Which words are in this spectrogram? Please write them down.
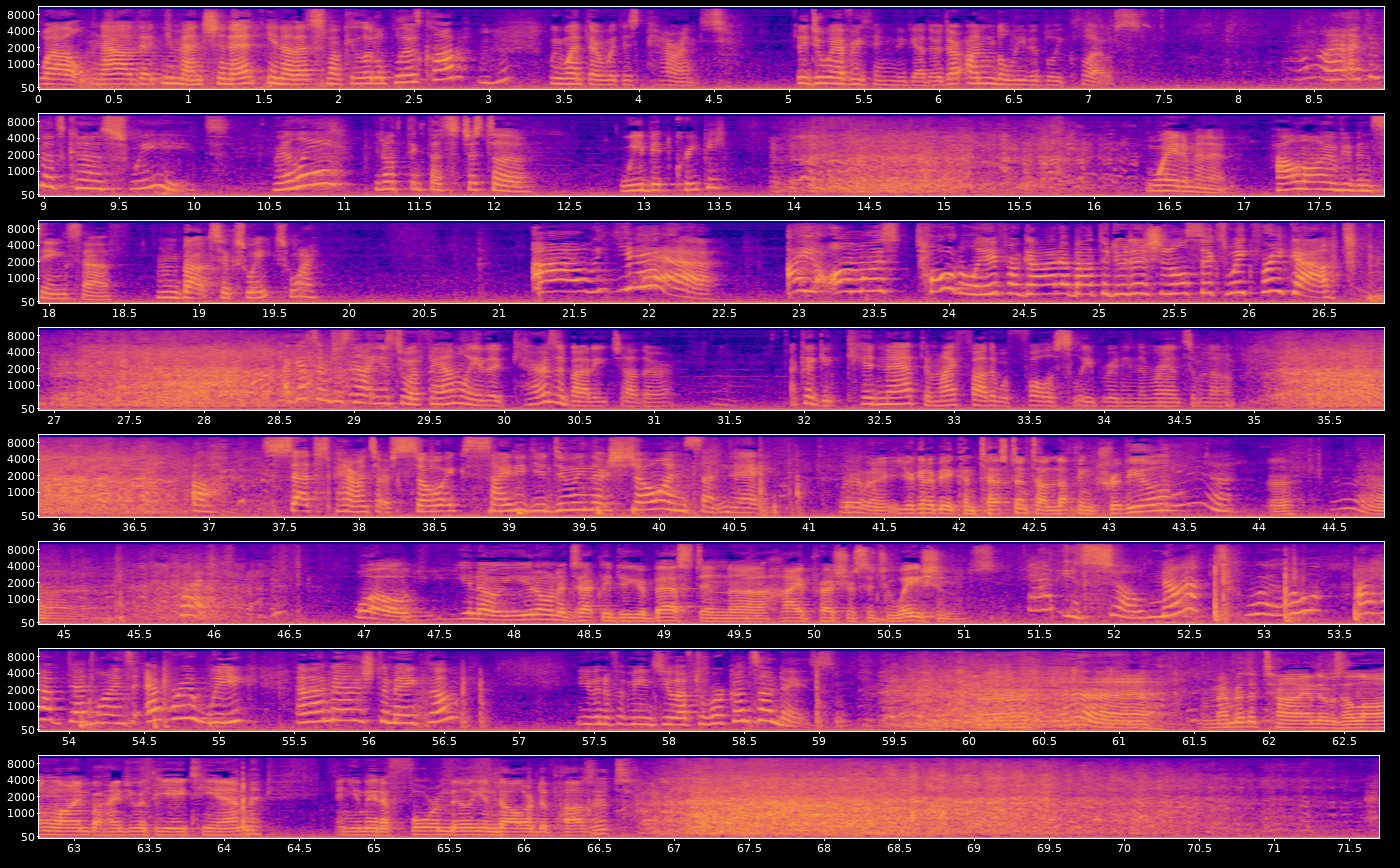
Well, now that you mention it, you know that smoky little blues club? Mm-hmm. We went there with his parents. They do everything together. They're unbelievably close. Well, I, I think that's kind of sweet. Really? You don't think that's just a wee bit creepy? Wait a minute. How long have you been seeing Seth? About six weeks. Why? Oh, yeah. I almost totally forgot about the traditional six week freakout. I guess I'm just not used to a family that cares about each other. I could get kidnapped and my father would fall asleep reading the ransom note. Oh, Seth's parents are so excited you're doing their show on Sunday. Wait a minute, you're going to be a contestant on Nothing Trivial? Yeah. Huh? What? Well, you know, you don't exactly do your best in uh, high pressure situations. That is so not true. I have deadlines every week, and I manage to make them, even if it means you have to work on Sundays. Uh, remember the time there was a long line behind you at the ATM and you made a $4 million deposit?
